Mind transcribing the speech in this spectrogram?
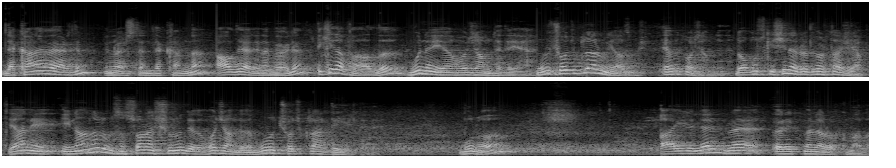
Dekana verdim. Üniversitenin dekanına. Aldı eline böyle. İki defa aldı. Bu ne ya hocam dedi ya. Bunu çocuklar mı yazmış? Evet hocam dedi. Dokuz kişiyle röportaj yaptı. Yani inanır mısın? Sonra şunu dedi. Hocam dedi. Bunu çocuklar değil dedi. Bunu aileler ve öğretmenler okumalı.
